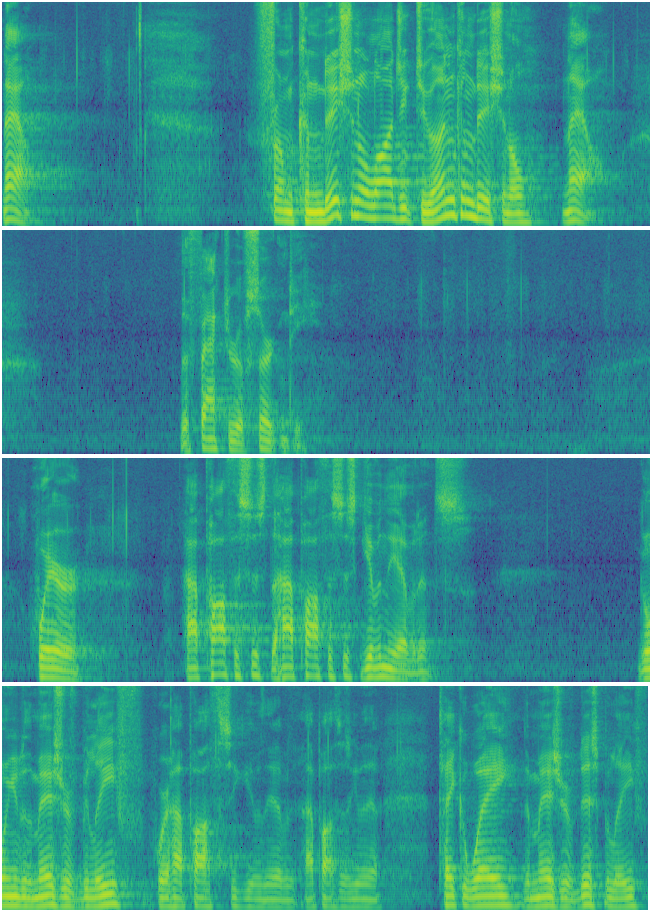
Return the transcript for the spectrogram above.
Now, from conditional logic to unconditional, now, the factor of certainty. where hypothesis, the hypothesis given the evidence, going into the measure of belief, where hypothesis given the evidence, hypothesis given the evidence, take away the measure of disbelief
